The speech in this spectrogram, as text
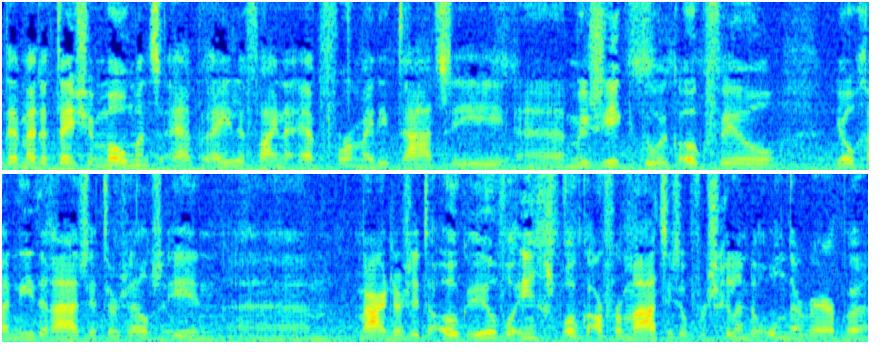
de Meditation Moments app, een hele fijne app voor meditatie. Uh, muziek doe ik ook veel. Yoga Nidra zit er zelfs in. Ehm, maar er zitten ook heel veel ingesproken affirmaties op verschillende onderwerpen.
